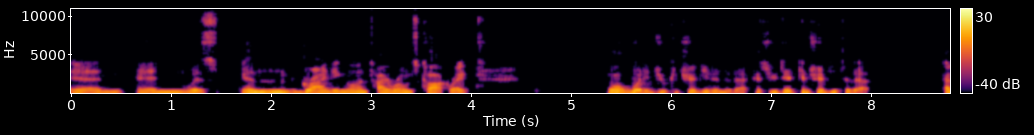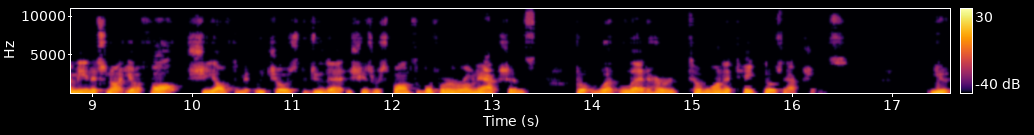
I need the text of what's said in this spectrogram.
and and was in grinding on Tyrone's cock, right? Well, what did you contribute into that? Because you did contribute to that. I mean, it's not your fault. She ultimately chose to do that, and she's responsible for her own actions. But what led her to want to take those actions? You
